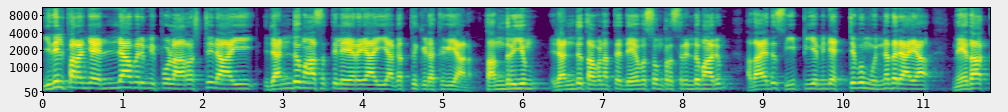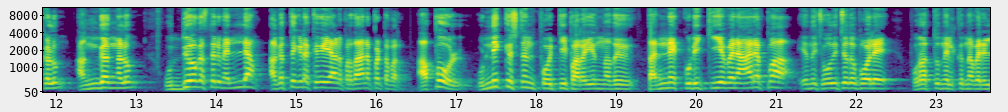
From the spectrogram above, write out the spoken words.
ഇതിൽ പറഞ്ഞ എല്ലാവരും ഇപ്പോൾ അറസ്റ്റിലായി രണ്ടു മാസത്തിലേറെയായി അകത്ത് കിടക്കുകയാണ്. തന്ത്രിയും രണ്ട് തവണത്തെ ദേവസ്വം പ്രസിഡന്റുമാരും അതായത് സി പി എമ്മിന്റെ ഏറ്റവും ഉന്നതരായ നേതാക്കളും അംഗങ്ങളും ഉദ്യോഗസ്ഥരും എല്ലാം അകത്ത് കിടക്കുകയാണ് പ്രധാനപ്പെട്ടവർ. അപ്പോൾ ഉണ്ണികൃഷ്ണൻ പോറ്റി പറയുന്നത് തന്നെ കുടുക്കിയവൻ ആരപ്പ? എന്ന് ചോദിച്ചതുപോലെ പുറത്തു നിൽക്കുന്നവരിൽ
